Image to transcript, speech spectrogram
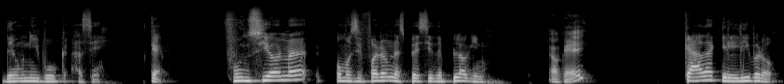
de un ebook así. ¿Qué? Funciona como si fuera una especie de plugin. Ok. cada que el libro,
